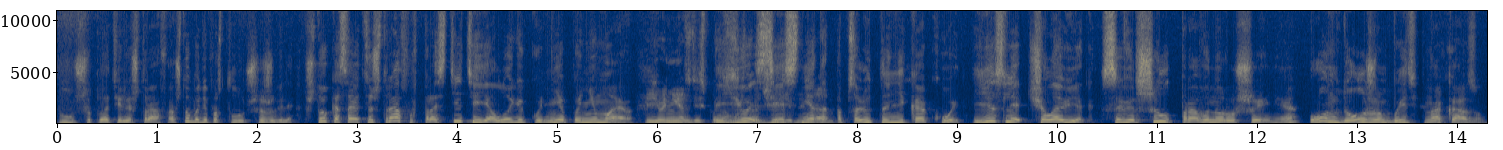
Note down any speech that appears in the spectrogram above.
лучше платили штрафы, а чтобы они просто лучше жили. Что касается штрафов, простите, я логику не понимаю. Ее нет здесь. Ее здесь нет да. абсолютно никакой. Если человек совершил правонарушение, он должен быть наказан.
